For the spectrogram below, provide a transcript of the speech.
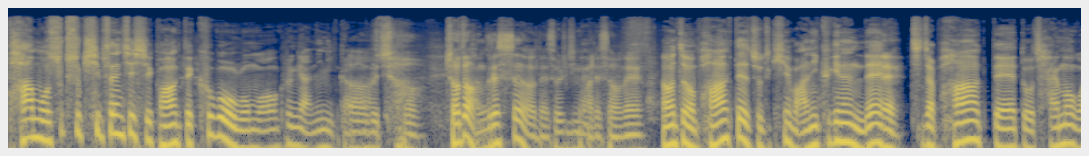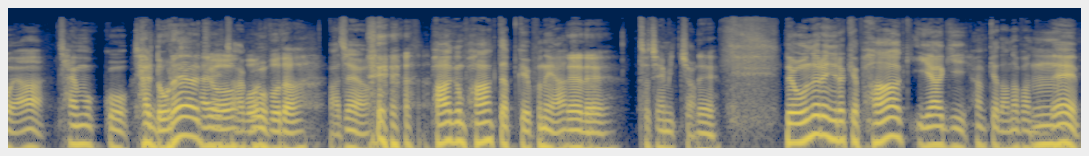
다 뭐 쑥쑥 10cm씩 방학 때 크고 오고 뭐 그런 게 아니니까. 아, 그렇죠. 저도 안 그랬어요. 네, 솔직히 네. 말해서. 네. 아무튼 뭐 방학 때 저도 키 많이 크긴 했는데 네. 진짜 방학 때 또 잘 먹어야 잘 먹고 잘 놀아야죠. 잘. 무엇보다. 맞아요. 방학은 방학답게 보내야 네, 네. 더 재밌죠. 네. 네 오늘은 이렇게 방학 이야기 함께 나눠봤는데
